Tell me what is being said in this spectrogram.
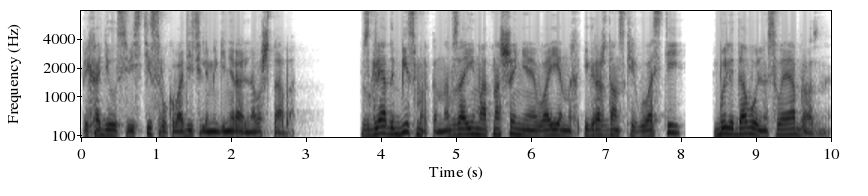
приходилось вести с руководителями генерального штаба. Взгляды Бисмарка на взаимоотношения военных и гражданских властей были довольно своеобразны.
